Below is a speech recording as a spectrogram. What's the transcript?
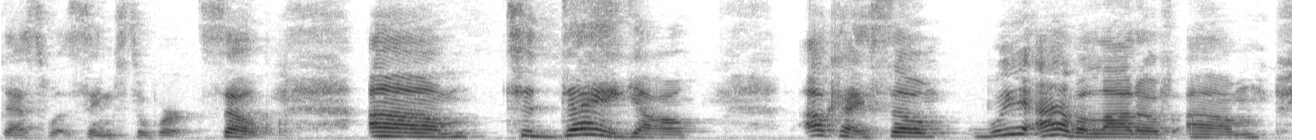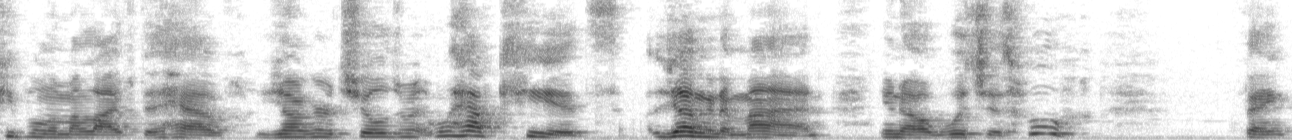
that's what seems to work. So um, today, y'all, okay, so we I have a lot of um, people in my life that have younger children. We have kids younger than mine, you know, which is whew, thank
